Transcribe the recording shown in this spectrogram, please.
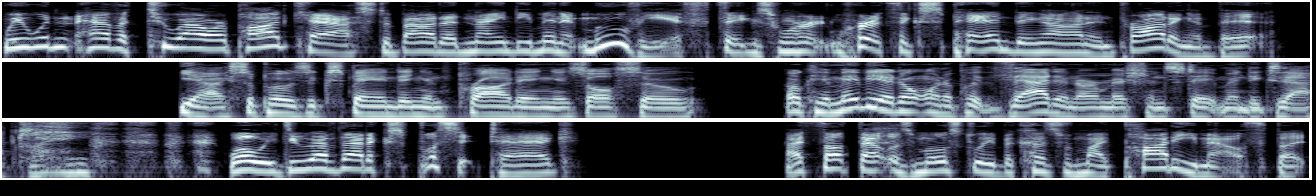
We wouldn't have a two hour podcast about a 90 minute movie if things weren't worth expanding on and prodding a bit yeah, I suppose expanding and prodding is also. Okay, maybe I don't want to put that in our mission statement exactly. well, we do have that explicit tag. I thought that was mostly because of my potty mouth, but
